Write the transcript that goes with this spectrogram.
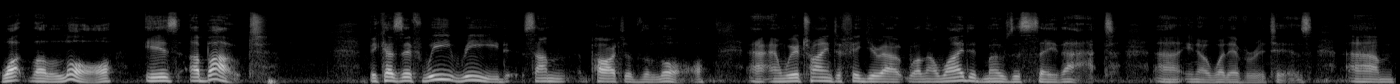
what the law is about. Because if we read some part of the law uh, and we're trying to figure out, well, now why did Moses say that? Uh, you know, whatever it is. Um,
